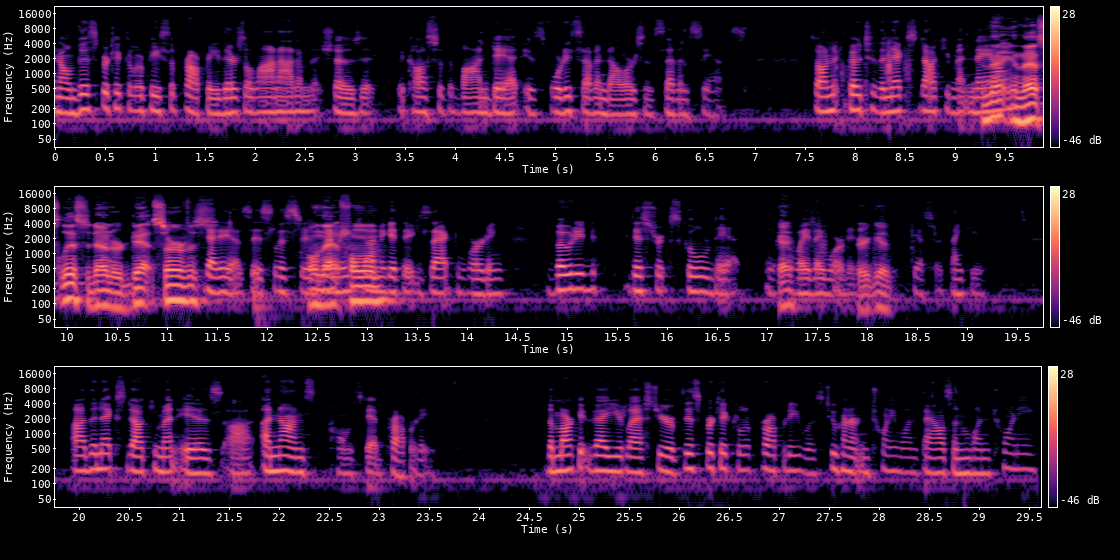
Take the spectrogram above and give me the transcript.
And on this particular piece of property, there's a line item that shows that the cost of the bond debt is $47.07. So I'll go to the next document now. And, that, and that's listed under debt service. That is, it's listed. On let that me- Let me get the exact wording. Voted district school debt is the way they worded it. Very good. Yes, sir, thank you. Uh, The next document is uh, a non-homestead property. The market value last year of this particular property was two hundred and twenty-one thousand one twenty,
